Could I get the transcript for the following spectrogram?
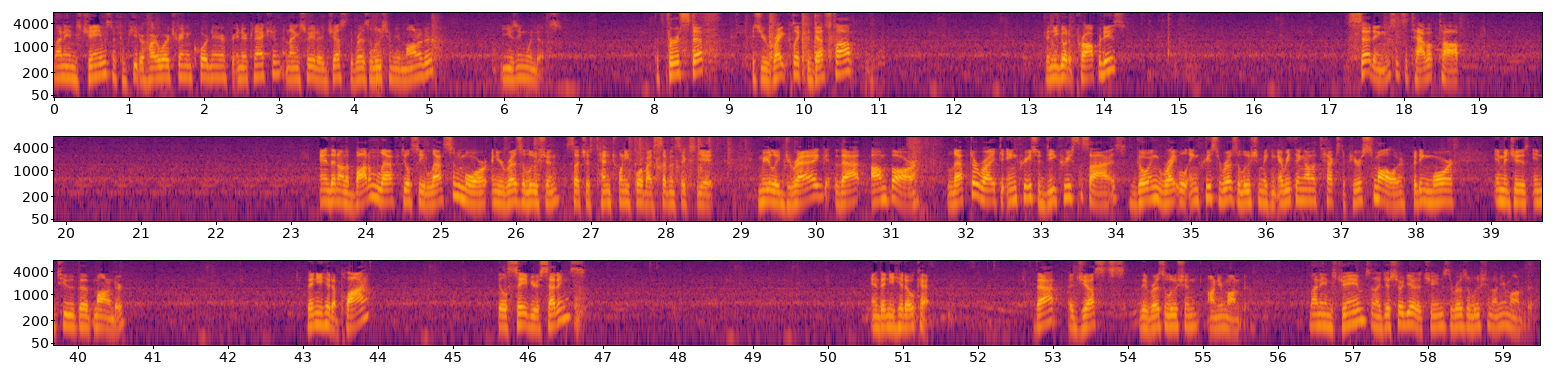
My name is James. I'm a computer hardware training coordinator for Interconnection, and I can show you to adjust the resolution of your monitor using Windows. The first step is you right click the desktop, then you go to Properties, Settings, it's a tab up top, and then on the bottom left you'll see less and more and your resolution, such as 1024 by 768. Merely drag that um, bar left or right to increase or decrease the size. Going right will increase the resolution, making everything on the text appear smaller, fitting more images into the monitor. Then you hit apply. It'll save your settings. And then you hit OK. That adjusts the resolution on your monitor. My name is James, and I just showed you how to change the resolution on your monitor.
